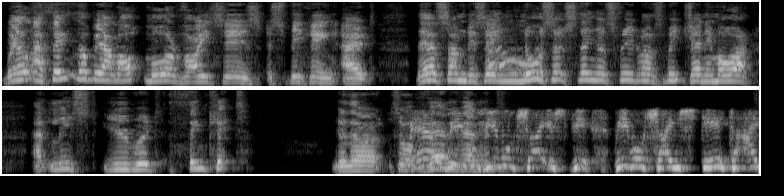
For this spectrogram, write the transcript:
Well, I think there'll be a lot more voices speaking out. There's somebody saying Oh. no such thing as freedom of speech anymore. At least you would think it. You know, so well, very, we, very. we will try to. We will try state. I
